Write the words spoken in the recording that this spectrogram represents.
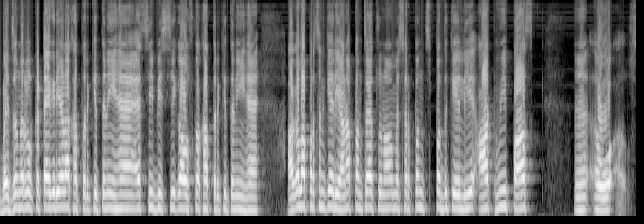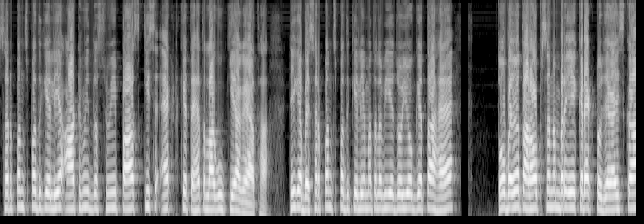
भाई जनरल कैटेगरी वाला खतर कितनी है? एस सी का उसका खतर कितनी है? अगला प्रश्न के हरियाणा पंचायत चुनाव में सरपंच पद के लिए आठवीं पास सरपंच पद के लिए आठवीं दसवीं पास किस एक्ट के तहत लागू किया गया था? ठीक है भाई, सरपंच पद के लिए मतलब ये जो योग्यता है तो भाई तारा ऑप्शन नंबर एक करेक्ट हो जाएगा इसका।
